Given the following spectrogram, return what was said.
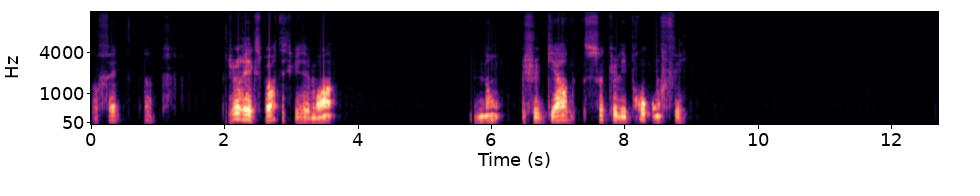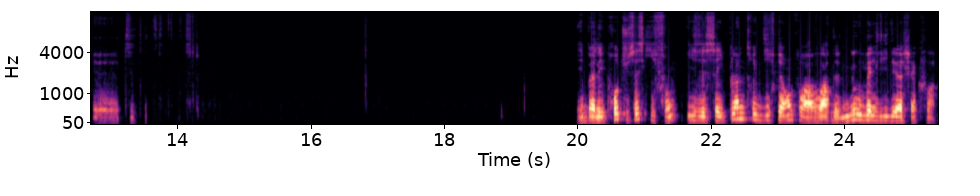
En fait, je réexporte, excusez-moi. Non, je garde ce que les pros ont fait. Euh, Et bah les pros, tu sais ce qu'ils font? Ils essayent plein de trucs différents pour avoir de nouvelles idées à chaque fois.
